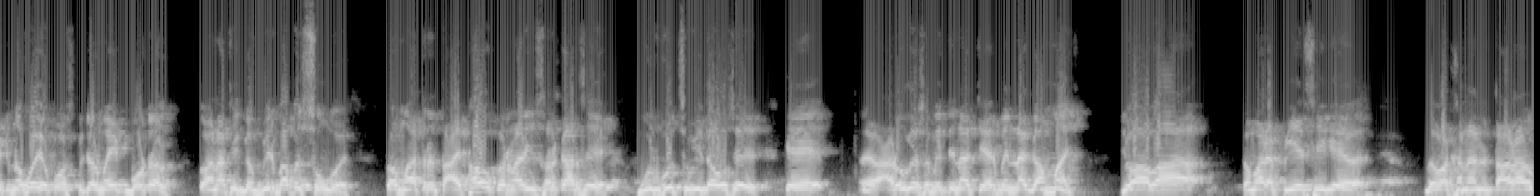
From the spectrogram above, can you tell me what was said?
એક ન હોય, એક હોસ્પિટલમાં એક બોટલ, તો આનાથી ગંભીર બાબત શું હોય? તો માત્ર તાયફાઓ કરનારી સરકાર છે. મૂળભૂત સુવિધાઓ છે કે આરોગ્ય સમિતિના ચેરમેનના ગામમાં જ જો આવા તમારા પીએસસી કે દવાખાનાને તાળા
